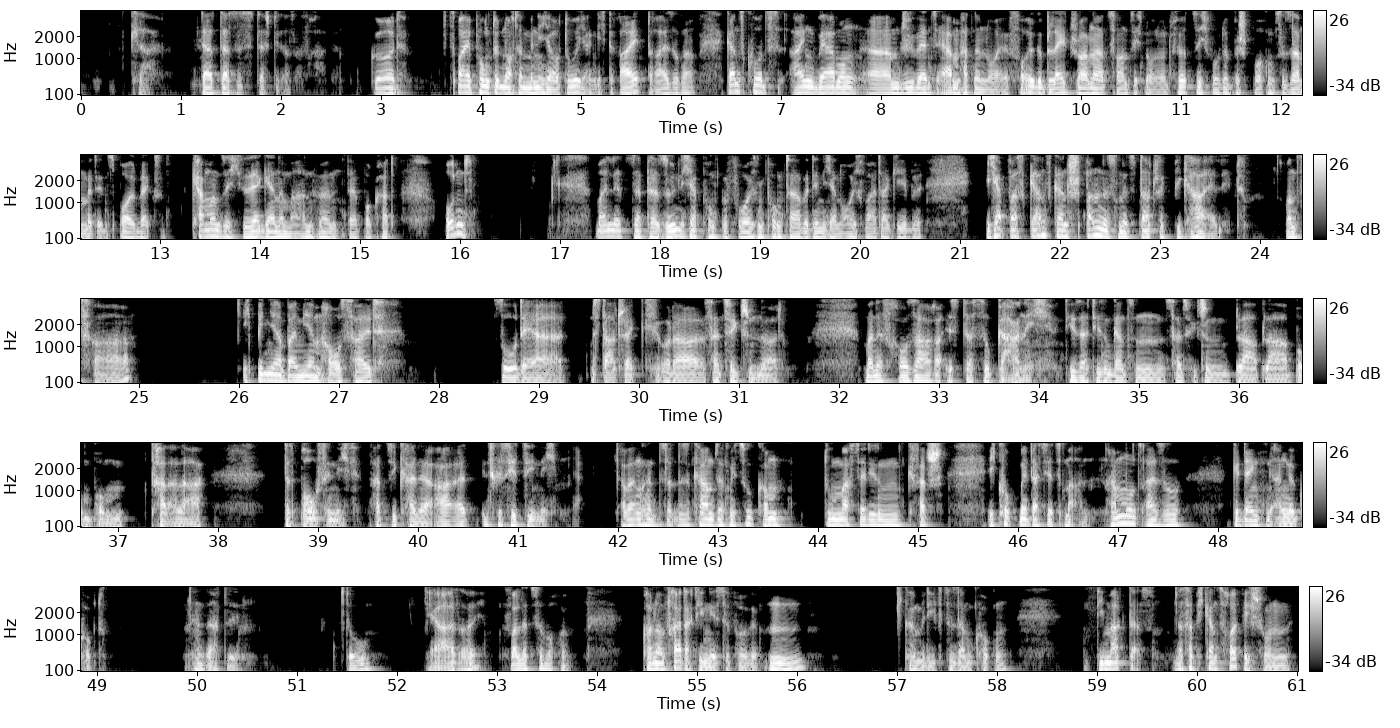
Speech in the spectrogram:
Klar, das, das ist, das steht außer Frage. Gut. Zwei Punkte noch, dann bin ich auch durch, eigentlich drei, drei sogar. Ganz kurz Eigenwerbung. Ähm, Jules Erben hat eine neue Folge. Blade Runner 2049 wurde besprochen zusammen mit den Spoilbacks. Kann man sich sehr gerne mal anhören, wer Bock hat. Und mein letzter persönlicher Punkt, bevor ich einen Punkt habe, den ich an euch weitergebe. Ich habe was ganz, ganz Spannendes mit Star Trek Picard erlebt. Und zwar, ich bin ja bei mir im Haushalt so der Star Trek oder Science Fiction Nerd. Meine Frau Sarah ist das so gar nicht. Die sagt diesen ganzen Science Fiction bla bla bum bum tralala. Das braucht sie nicht. Hat sie keine Ah- äh, interessiert sie nicht. Ja. Aber irgendwann kam sie auf mich zu, komm, du machst ja diesen Quatsch. Ich guck mir das jetzt mal an. Haben wir uns also Gedenken angeguckt. Dann sagte sie, du, ja, sag ich, das war letzte Woche. Kommt am Freitag die nächste Folge. Mhm. Können wir die zusammen gucken? Die mag das. Das habe ich ganz häufig schon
